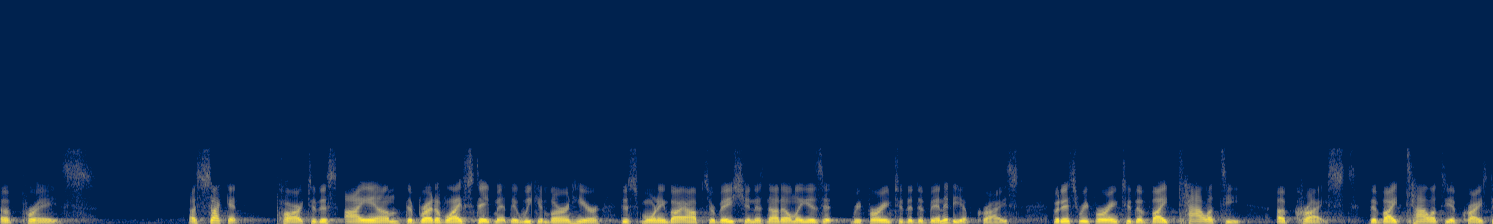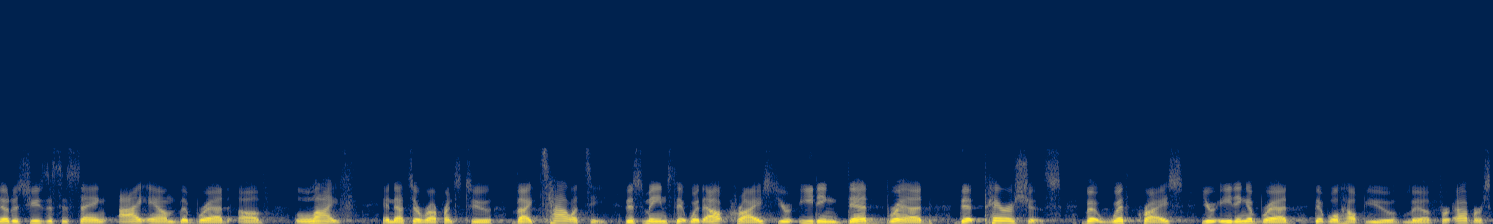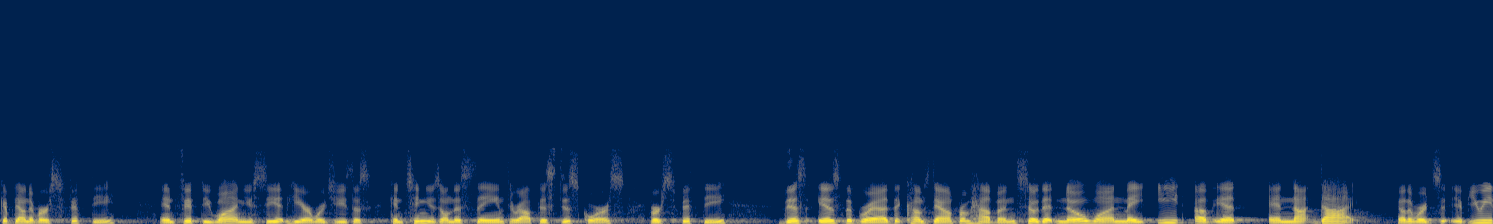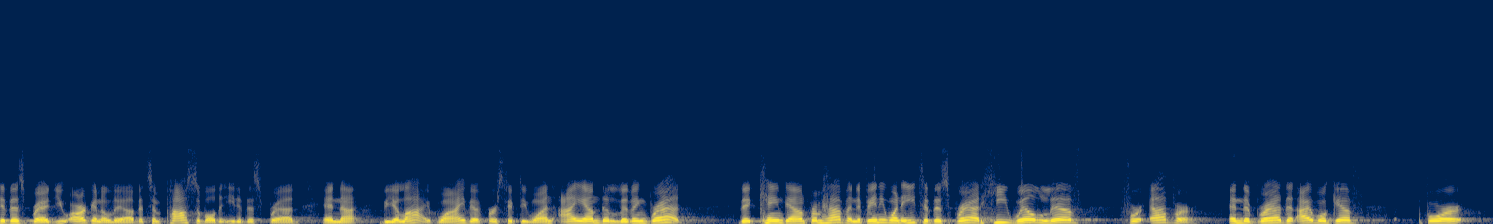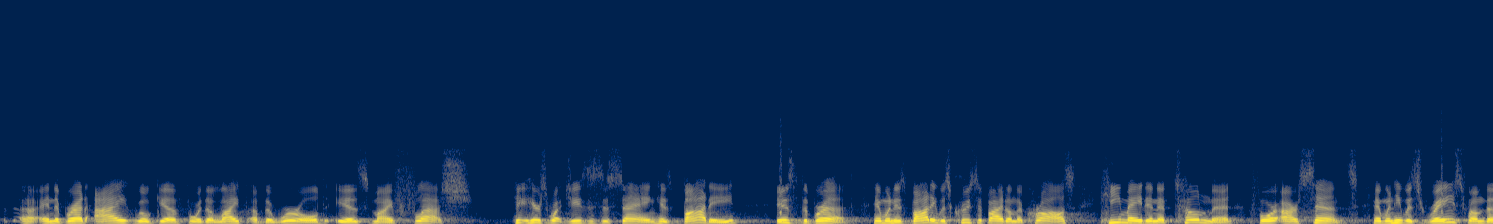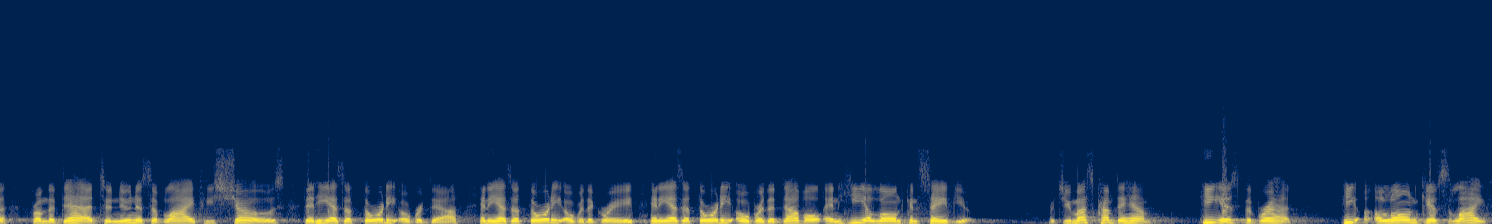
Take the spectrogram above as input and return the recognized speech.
of praise. A second part to this I am, the bread of life statement that we could learn here this morning by observation is not only is it referring to the divinity of Christ, but it's referring to the vitality of Christ. The vitality of Christ. Notice Jesus is saying, I am the bread of life. And that's a reference to vitality. This means that without Christ, you're eating dead bread that perishes. But with Christ, you're eating a bread that will help you live forever. Skip down to verse 50 in 51, you see it here where Jesus continues on this theme throughout this discourse. Verse 50 This is the bread that comes down from heaven, so that no one may eat of it and not die. In other words, if you eat of this bread, you are going to live. It's impossible to eat of this bread and not be alive. Why? Verse 51 I am the living bread that came down from heaven. If anyone eats of this bread, he will live forever. And the bread that I will give for uh, and the bread I will give for the life of the world is my flesh. Here's what Jesus is saying His body is the bread. And when his body was crucified on the cross, he made an atonement for our sins. And when he was raised from the, from the dead to newness of life, he shows that he has authority over death, and he has authority over the grave, and he has authority over the devil, and he alone can save you. But you must come to him. He is the bread, he alone gives life.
